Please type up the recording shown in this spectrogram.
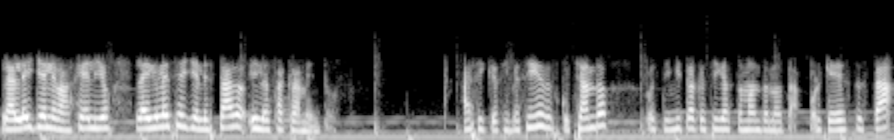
La ley y el Evangelio, la iglesia y el Estado y los sacramentos. Así que si me sigues escuchando, pues te invito a que sigas tomando nota, porque esto está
